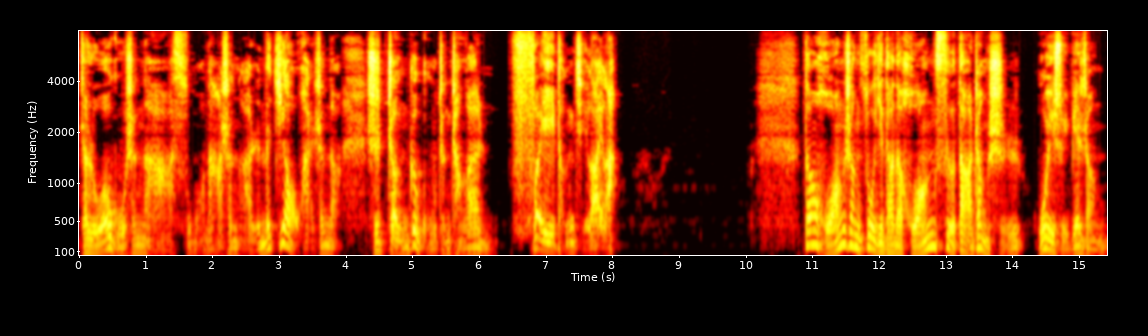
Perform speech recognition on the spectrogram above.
这锣鼓声啊，唢呐声啊，人的叫喊声啊，使整个古城长安沸腾起来了。当皇上坐进他的黄色大帐时，渭水边上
